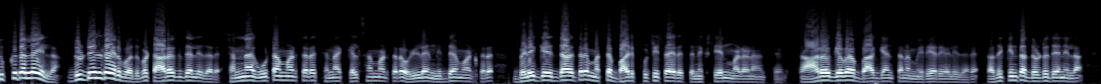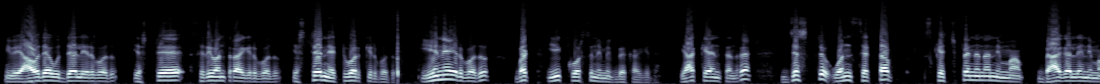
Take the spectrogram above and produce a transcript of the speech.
ದುಃಖದಲ್ಲೇ ಇಲ್ಲ. ದುಡ್ಡಿಲ್ದೇ ಇರ್ಬೋದು ಬಟ್ ಆರೋಗ್ಯದಲ್ಲಿದ್ದಾರೆ. ಚೆನ್ನಾಗಿ ಊಟ ಮಾಡ್ತಾರೆ, ಚೆನ್ನಾಗಿ ಕೆಲಸ ಮಾಡ್ತಾರೆ, ಒಳ್ಳೆ ನಿದ್ದೆ ಮಾಡ್ತಾರೆ. ಬೆಳಿಗ್ಗೆ ಎದ್ದಾಳಿದ್ರೆ ಮತ್ತೆ ಬಾಡಿ ಪುಟಿತಾ ಇರುತ್ತೆ ನೆಕ್ಸ್ಟ್ ಏನ್ ಮಾಡೋಣ ಅಂತ ಹೇಳಿ. ಆರೋಗ್ಯವೇ ಭಾಗ್ಯ ಅಂತ ನಮ್ಮ ಹಿರಿಯರು ಹೇಳಿದ್ದಾರೆ. ಅದಕ್ಕಿಂತ ದೊಡ್ಡದೇನಿಲ್ಲ. ನೀವು ಯಾವುದೇ ಹುದ್ದೆಯಲ್ಲಿ ಇರ್ಬೋದು, ಎಷ್ಟೇ ಸಿರಿವಂತರಾಗಿರ್ಬೋದು, ಎಷ್ಟೇ ನೆಟ್ವರ್ಕ್ ಇರ್ಬೋದು, ಏನೇ ಇರ್ಬೋದು ಬಟ್ ಈ ಕೋರ್ಸ್ ನಿಮಗೆ ಬೇಕಾಗಿದೆ. ಯಾಕೆ ಅಂತಂದ್ರೆ ಜಸ್ಟ್ ಒಂದು ಸೆಟ್ ಆಫ್ ಸ್ಕೆಚ್ ಪೆನ್ನ ನಿಮ್ಮ ಬ್ಯಾಗಲ್ಲಿ, ನಿಮ್ಮ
